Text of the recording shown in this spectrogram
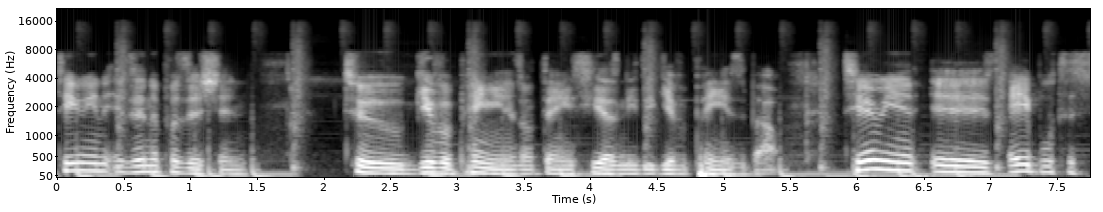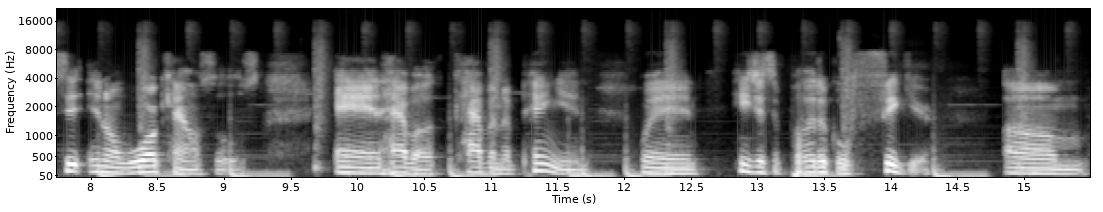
Tyrion is in a position to give opinions on things he doesn't need to give opinions about. Tyrion is able to sit in on war councils and have a have an opinion when he's just a political figure. Um,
